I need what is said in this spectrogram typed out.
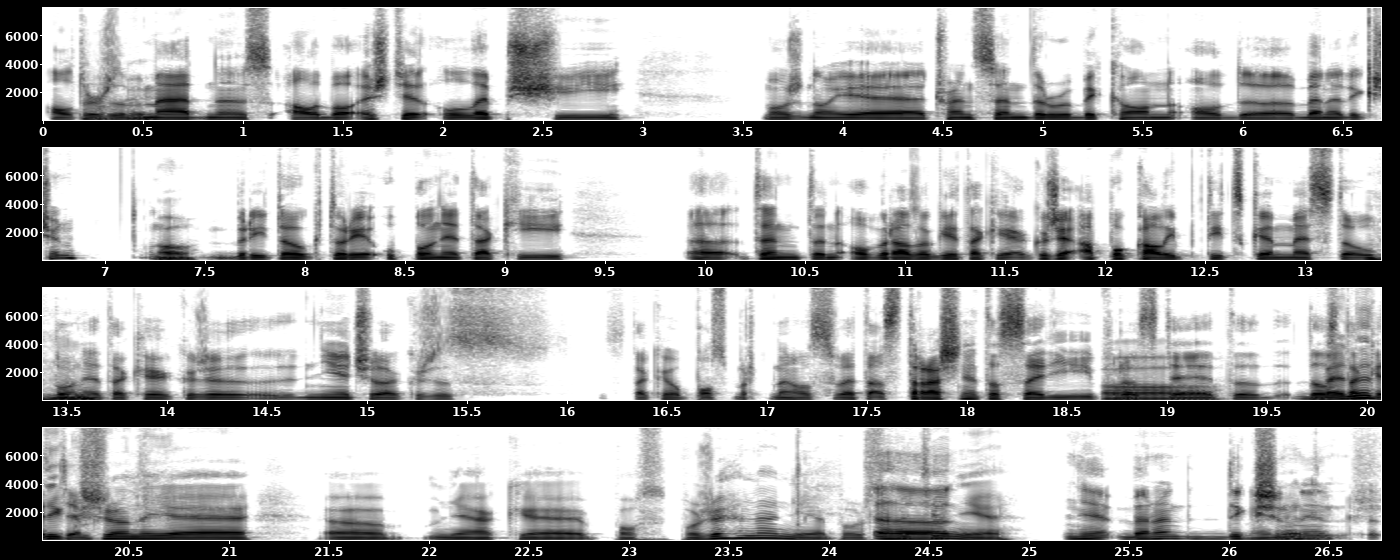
Altars Ok. of Madness, alebo ešte lepší možno je Transcend the Rubicon od uh, Benediction, Oh. Britov, ktorý je úplne taký uh, ten, ten obrázok je také akože apokalyptické mesto, Mhm. úplne také akože niečo akože z, z takého posmrtného sveta. Strašne to sedí, proste Oh. je to dosť také tem... Benediction je uh, nejaké pos- požehnanie, posvetenie. Nie, Benediction, je, Benediction.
